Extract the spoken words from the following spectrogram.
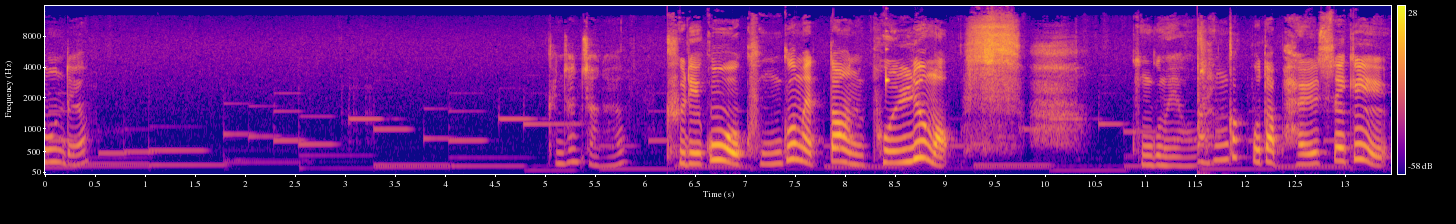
좋은데요? 괜찮지 않아요? 그리고 궁금했던 볼륨업. 하, 궁금해요. 생각보다 발색이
